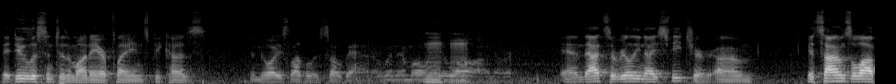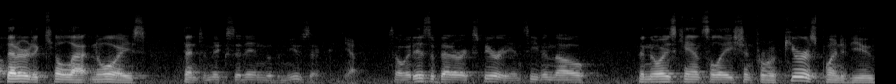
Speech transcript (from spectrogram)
they do listen to them on airplanes because the noise level is so bad, or when they're mowing Mhm. the lawn. Or, and that's a really nice feature. Um, It sounds a lot better to kill that noise than to mix it in with the music. Yep. So it is a better experience, even though the noise cancellation from a purist point of view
